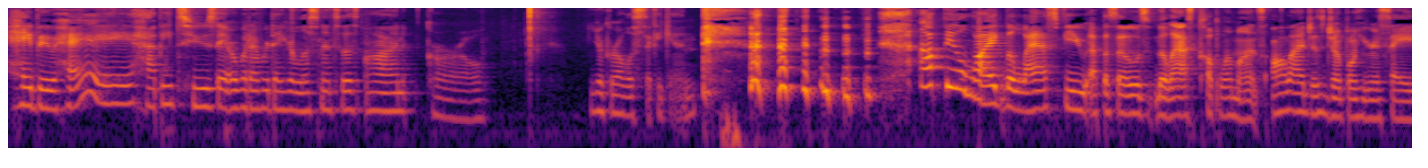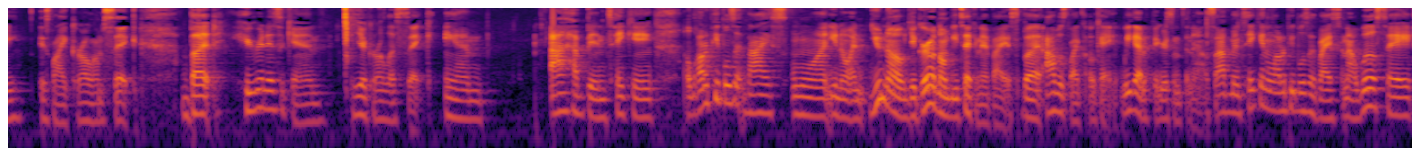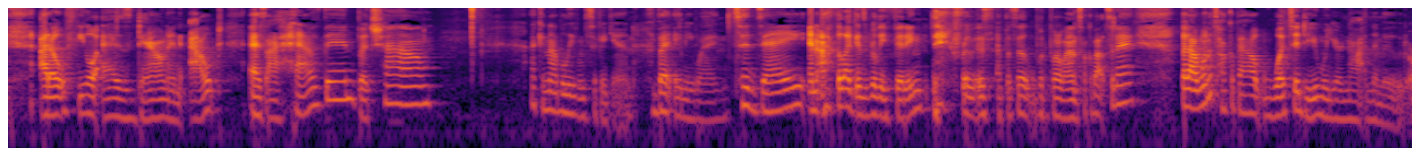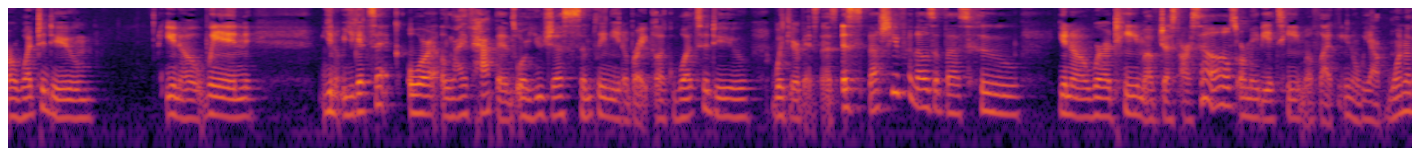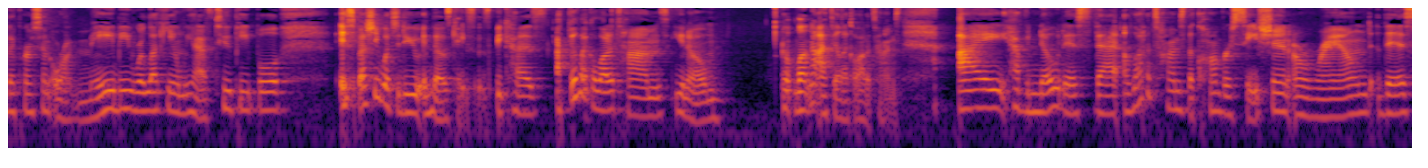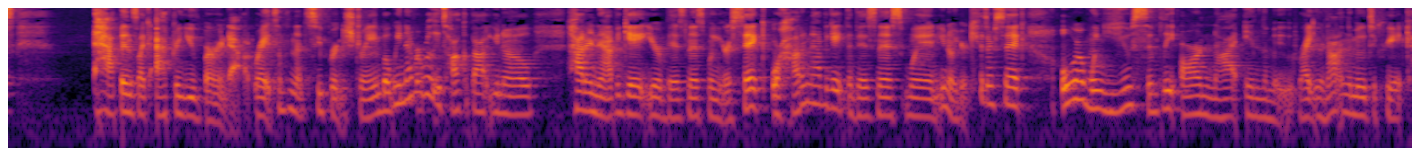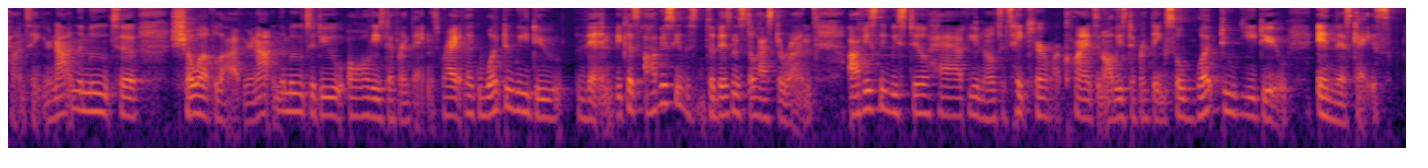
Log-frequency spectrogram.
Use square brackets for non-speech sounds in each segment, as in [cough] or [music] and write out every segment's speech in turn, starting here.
Hey, boo. Hey, happy Tuesday or whatever day you're listening to this on. Girl, your girl is sick again. [laughs] I feel like the last few episodes, the last couple of months, all I just jump on here and say is like, girl, I'm sick. But here it is again. Your girl is sick. And I have been taking a lot of people's advice on, you know, and you know, your girl don't be taking advice, but I was like, okay, we got to figure something out. So I've been taking a lot of people's advice, and I will say I don't feel as down and out as I have been, but child. I cannot believe I'm sick again. But anyway, today, and I feel like it's really fitting [laughs] for this episode, what I want to talk about today. But I want to talk about what to do when you're not in the mood, or what to do, you know, when you know, you get sick or life happens or you just simply need a break, like what to do with your business, especially for those of us who, you know, we're a team of just ourselves or maybe a team of like, you know, we have one other person or maybe we're lucky and we have two people, especially what to do in those cases. Because I feel like a lot of times, you know, well, not I feel like a lot of times. I have noticed that a lot of times the conversation around this happens like after you've burned out, right? Something that's super extreme, but we never really talk about, you know, how to navigate your business when you're sick or how to navigate the business when, you know, your kids are sick or when you simply are not in the mood, right? You're not in the mood to create content. You're not in the mood to show up live. You're not in the mood to do all these different things, right? Like what do we do then? Because obviously the, the business still has to run. Obviously we still have, you know, to take care of our clients and all these different things. So what do we do in this case?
